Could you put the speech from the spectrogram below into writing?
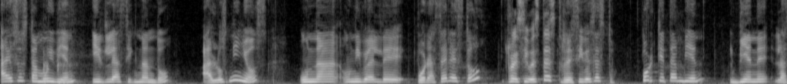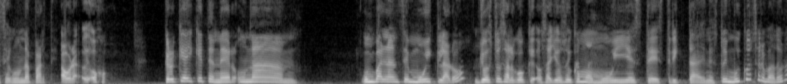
a eso está muy bien irle asignando a los niños una, un nivel de, por hacer esto, Recibes test. recibes esto. Porque también viene la segunda parte. Ahora, eh, ojo, creo que hay que tener una un balance muy claro. Yo esto es algo que, o sea, yo soy como muy este estricta en esto y muy conservadora,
